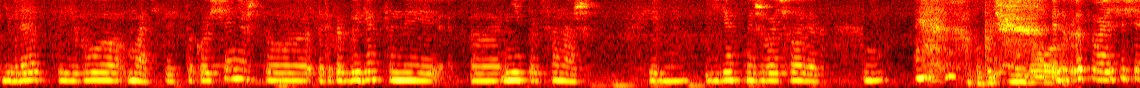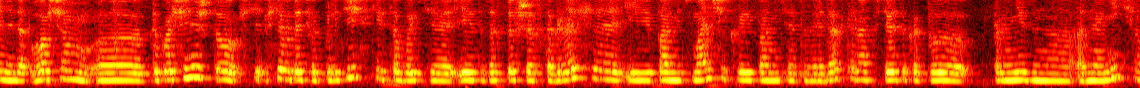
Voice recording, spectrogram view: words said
является его мать. То есть такое ощущение, что это как бы единственный э, не персонаж в фильме, единственный живой человек. Нет. Ну почему? Но... Это просто мои ощущения, да. В общем, э, такое ощущение, что все, все вот эти вот политические события, и эта застывшая фотография, и память мальчика, и память этого редактора, все это как бы пронизано одной нитью,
